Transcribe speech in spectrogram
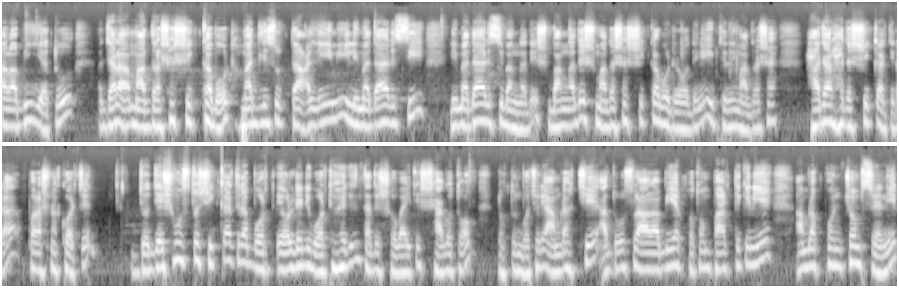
আরবিয়াতু, যারা মাদ্রাসা শিক্ষা বোর্ড, মাজলিসুত তালিমি লিমাদারসি লিমাদারসি বাংলাদেশ বাংলাদেশ মাদ্রাসা শিক্ষা বোর্ডের অধীনে ইফতেদায়ী মাদ্রাসায় হাজার হাজার শিক্ষার্থীরা পড়াশোনা করছেন। য- সমস্ত শিক্ষার্থীরা অলরেডি ভর্তি হয়ে গেছেন, তাদের সবাইকে স্বাগতম। নতুন বছরে আমরা হচ্ছে আদরসুল আরবিয়ার প্রথম পার্ট থেকে নিয়ে আমরা পঞ্চম শ্রেণির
